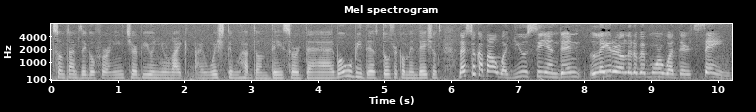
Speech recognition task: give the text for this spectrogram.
Sometimes they go for an interview and you're like, I wish they would have done this or that. What would be this, those recommendations? Let's talk about what you see and then later a little bit more what they're saying.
